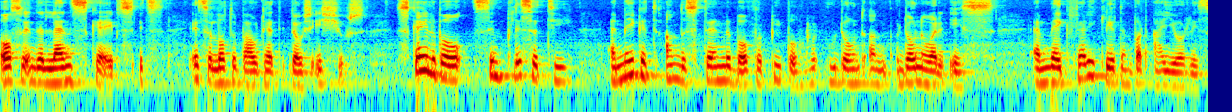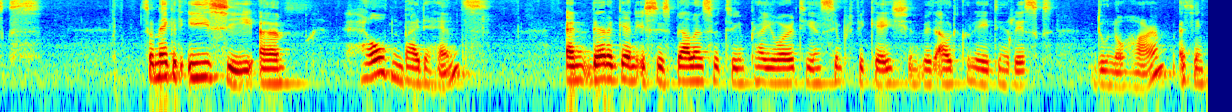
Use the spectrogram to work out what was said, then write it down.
Also in the landscapes, it's, it's a lot about that, those issues. Scalable, simplicity, and make it understandable for people who, who don't, don't know what it is and make very clear then what are your risks. So make it easy, um, hold them by the hands, and there again is this balance between priority and simplification without creating risks. Do no harm. I think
